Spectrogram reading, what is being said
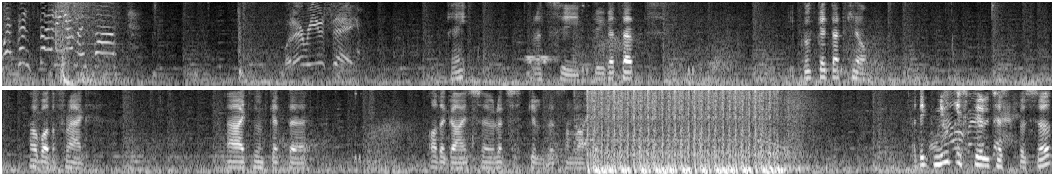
Weapons burning ammo fast! Whatever you say. Okay. Let's see. Do you get that? You could get that kill. How about the frag? Ah, it won't get the other guys, so let's just kill this one last. I think Nuke is still just Berserk,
